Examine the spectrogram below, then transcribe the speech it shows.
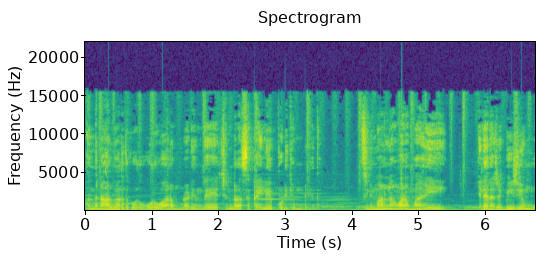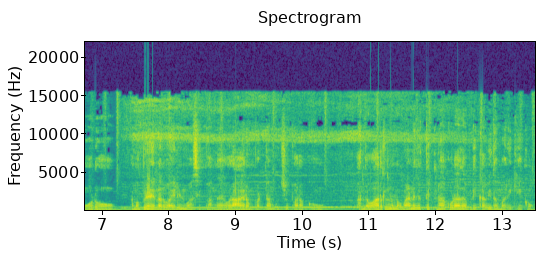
அந்த நாள் வர்றதுக்கு ஒரு ஒரு வாரம் முன்னாடி இருந்தே சின்னராசை கையிலே பிடிக்க முடியாது. சினிமாலாம் வர மாதிரி இளையராஜா பிஜிஎம் ஓடும் நம்ம பின்னாடி எல்லோரும் வயலின் வாசிப்பாங்க ஒரு ஆயிரம் பட்டாம்பூச்சி பறக்கும் அந்த வாரத்தில் நம்ம மேனேஜர் திட்டினா கூட அது அப்படி கவிதை மாதிரி கேட்கும்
